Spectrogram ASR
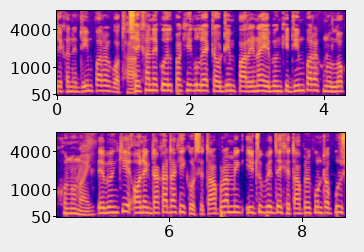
যেখানে ডিম পাড়ার কথা, সেখানে কোয়েল পাখিগুলো একটাও ডিম পারে নাই এবং কি ডিম পাড়ার কোনো লক্ষণও নাই। এবং কি অনেক ডাকাডাকি করছে। তারপর আমি ইউটিউবে দেখে তারপরে কোনটা পুরুষ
